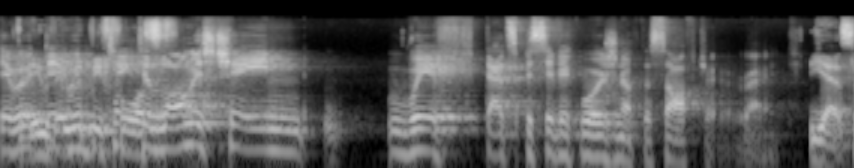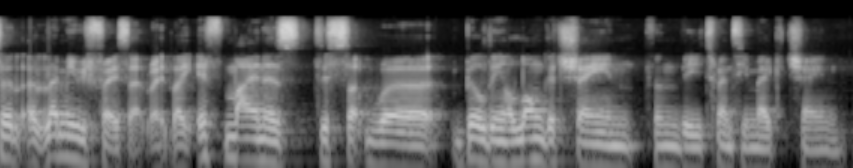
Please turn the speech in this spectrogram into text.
They would, they- they they would would be take forced- the longest chain with that specific version of the software, right? Yeah, so uh, let me rephrase that, right? Like if miners were building a longer chain than the 20 mega chain,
